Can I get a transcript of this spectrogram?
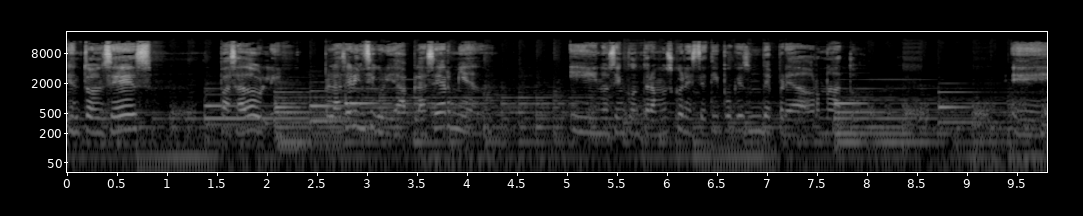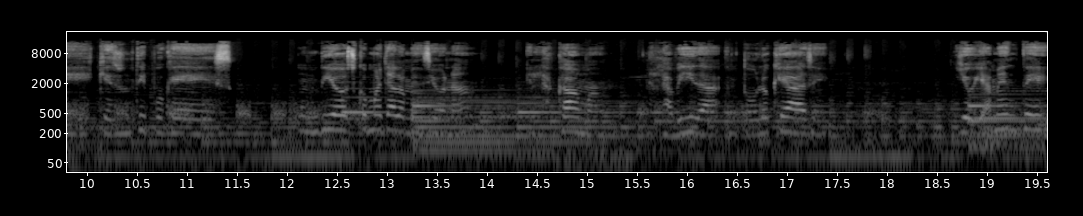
Entonces pasa doble, placer, inseguridad, placer, miedo. Y nos encontramos con este tipo que es un depredador nato, eh, que es un tipo que es un dios, como ella lo menciona, en la cama, en la vida, en todo lo que hace. Y obviamente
